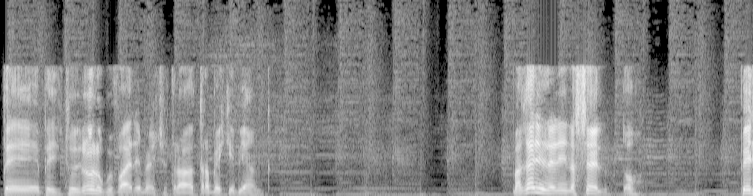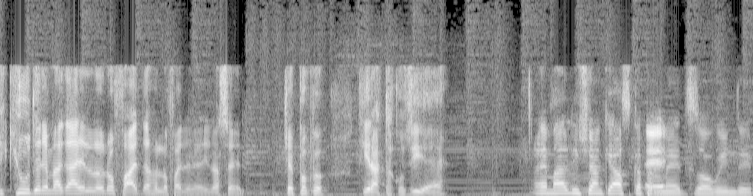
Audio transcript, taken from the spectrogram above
Per, per il titolo di Raw lo puoi fare il rematch tra, tra Becky e Bianca. Magari nell'Arena Cell, no. Per chiudere magari la loro fight lo fai nell'Arena Cell. Cioè proprio tirata così, eh. Eh, ma lì c'è anche Asuka per Eh. mezzo, quindi...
